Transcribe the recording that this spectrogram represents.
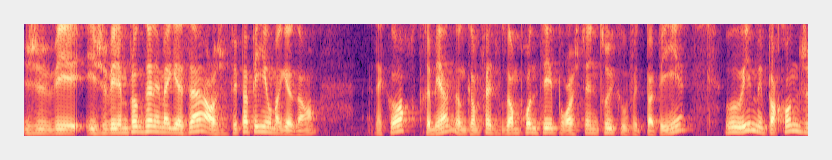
Je vais, et je vais l'implanter dans les magasins. Alors, je ne fais pas payer au magasin. Hein. D'accord Très bien. Donc en fait, vous empruntez pour acheter un truc que vous ne faites pas payer. Oui, oui, mais par contre,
